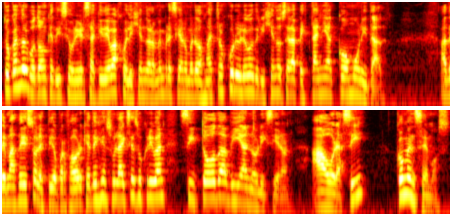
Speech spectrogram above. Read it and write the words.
tocando el botón que dice unirse aquí debajo, eligiendo la membresía número 2 Maestro Oscuro y luego dirigiéndose a la pestaña Comunidad. Además de eso, les pido por favor que dejen su like se suscriban si todavía no lo hicieron. Ahora sí, comencemos.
